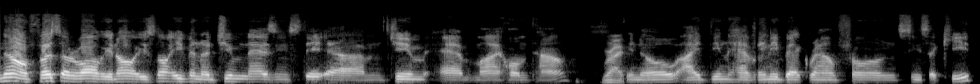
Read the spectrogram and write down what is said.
No, first of all, you know, it's not even a gymnasium state um, gym at my hometown. Right. You know, I didn't have any background from since a kid.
